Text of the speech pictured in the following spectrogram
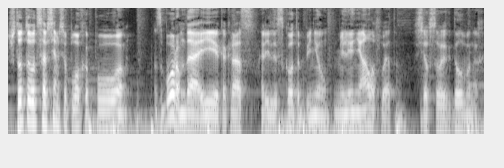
Что-то вот совсем все плохо по сборам, да, и как раз Ридли Скотт обвинил миллениалов в этом. Все в своих долбанных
